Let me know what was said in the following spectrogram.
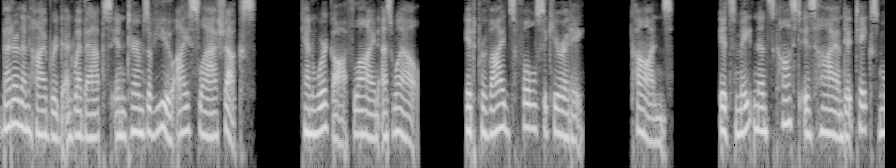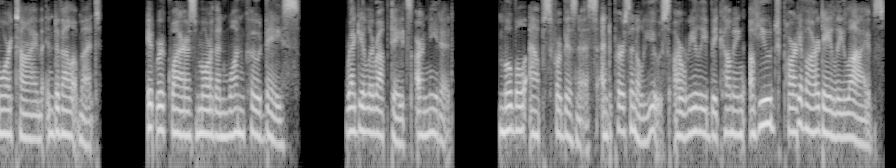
Better than hybrid and web apps in terms of UI slash UX. Can work offline as well. It provides full security. Cons. Its maintenance cost is high and it takes more time in development. It requires more than one code base. Regular updates are needed. Mobile apps for business and personal use are really becoming a huge part of our daily lives.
